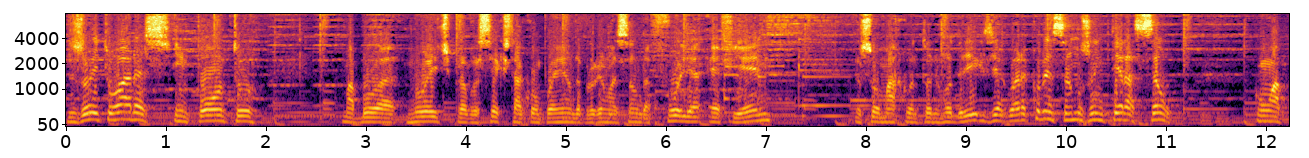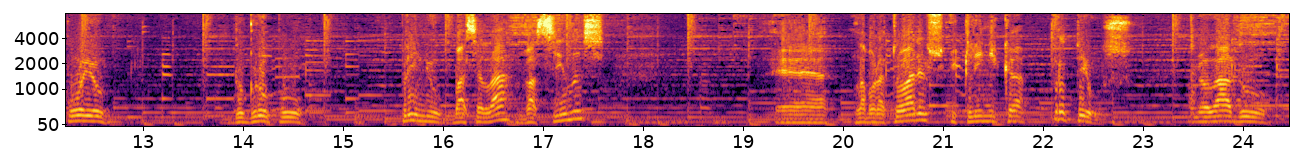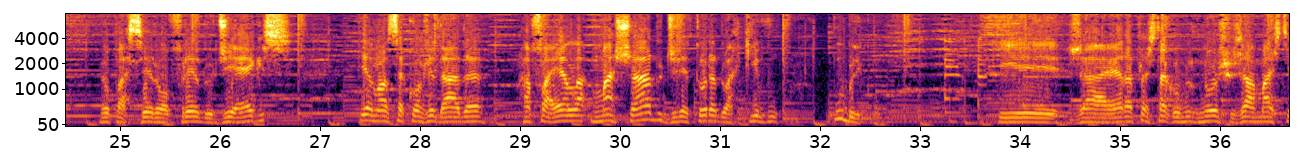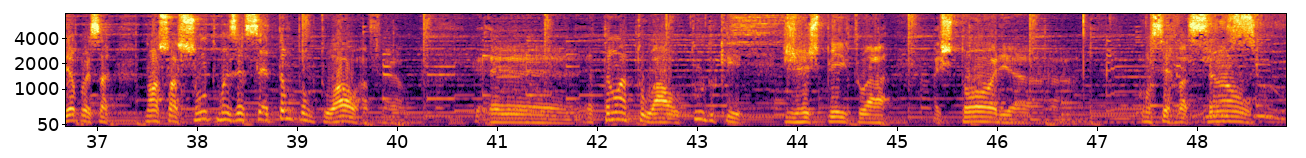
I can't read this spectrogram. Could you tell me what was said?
18 horas em ponto. Uma boa noite para você que está acompanhando a programação da Folha FM. Eu sou Marco Antônio Rodrigues e agora começamos uma interação com o apoio do grupo Plínio Bacelar Vacinas, é, Laboratórios e Clínica Proteus. Ao meu lado, meu parceiro Alfredo Diegues e a nossa convidada Rafaela Machado, diretora do Arquivo Público, que já era para estar conosco já há mais tempo, esse nosso assunto, mas é, é tão pontual, Rafaela, é, é, tão atual, tudo que diz respeito à, à história, à conservação,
